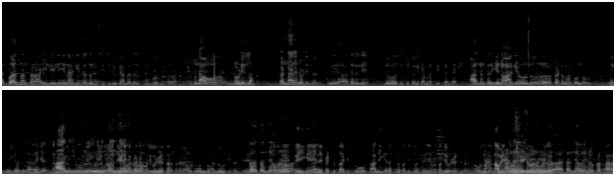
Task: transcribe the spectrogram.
ಅದು ಬಂದ ನಂತರ ಇಲ್ಲಿ ಇಲ್ಲಿ ಏನಾಗಿದೆ ಅದು ಸಿ ಸಿ ಟಿ ವಿ ಕ್ಯಾಮ್ರಾದಲ್ಲಿ ಸಿಗ್ಬೋದು ಸರ್. ಅದು ನಾವು ನೋಡಿಲ್ಲ. ಕಣ್ಣಾರೆ ನೋಡಿಲ್ಲ. ಅದರಲ್ಲಿ ನೀವು ಸಿ ಸಿ ಟಿ ವಿಲಿ ಕ್ಯಾಮ್ರಾ ಸಿಗ್ತದೆ. ಆದ ನಂತರ ಏನೋ ಆಗಿ ಅವ್ರದ್ದು ಪೆಟ್ರೋಲ್ ಹಾಕೊಂಡು ಇವರು ಒಂದು ಹೇಳಿಕೆ ತಂದೆಯವರು ಪ್ರಕಾರ ಸರ್ ಇವ್ರು ಹೇಳ್ತಾರೆ ಸರ್ ಅವ್ರದ್ದು ಒಂದು ಹಲ್ಲು ಹೋಗಿತ್ತಂತೆ. ತಂದೆಯವರು ಕೈಗೆ ಇಲ್ಲಿ ಪೆಟ್ಟು ತಾಗಿತ್ತು ಕಾಲಿಗೆ ರಕ್ತ ಬಂದಿತ್ತು ಅಂತ ಹೇಳಿ ಇವರು ತಂದೆಯವರು ಹೇಳ್ತಿದ್ದಾರೆ ಸರ್ ಅವ್ರು ನೋಡಿ ನಾವೇನು ತಂದೆಯವರು ಹೇಳೋ ಪ್ರಕಾರ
